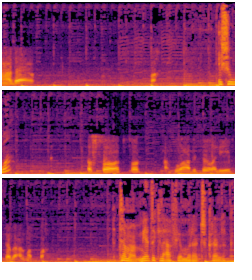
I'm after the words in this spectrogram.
هذا إيش هو؟ الصوت صوت أبواب الدواليب تبع المطبخ. تمام يعطيك العافية مراد شكرا لك.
